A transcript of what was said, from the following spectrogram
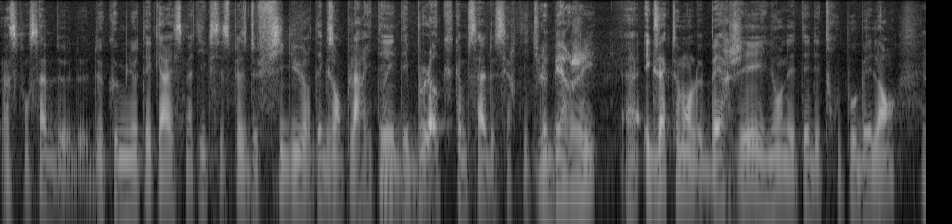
responsables de, communautés charismatiques, cette espèce de figure d'exemplarité, des blocs comme ça de certitude. Le berger. Euh, exactement, le berger, et nous on était des troupeaux bêlants. Mm.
